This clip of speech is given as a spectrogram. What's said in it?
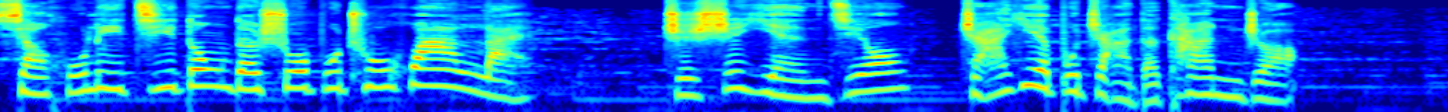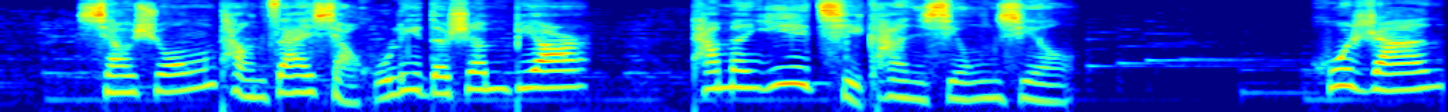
小狐狸激动的说不出话来。只是眼睛眨也不眨地看着。小熊躺在小狐狸的身边儿，他们一起看星星。忽然，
